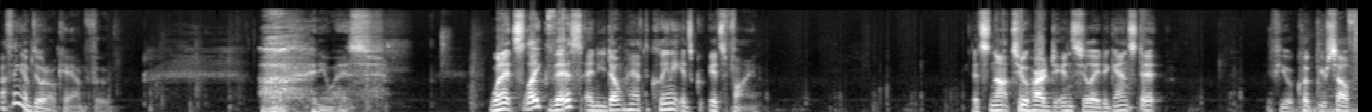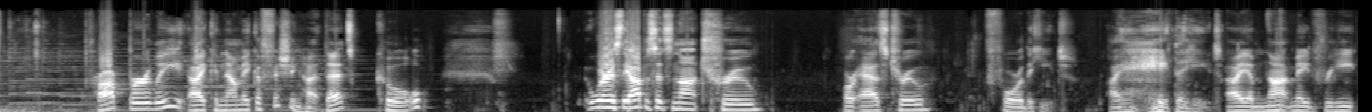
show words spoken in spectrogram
I think I'm doing okay on food. Anyways, when it's like this and you don't have to clean it, it's it's fine. It's not too hard to insulate against it. If you equip yourself properly, I can now make a fishing hut. That's cool. Whereas the opposite's not true or as true for the heat. I hate the heat. I am not made for heat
